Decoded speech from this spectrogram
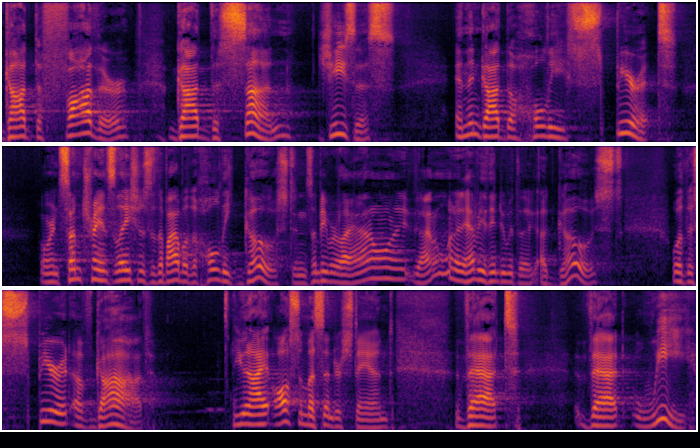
God the Father, God the Son, Jesus, and then God the Holy Spirit. Or in some translations of the Bible, the Holy Ghost. And some people are like, I don't want to, I don't want to have anything to do with a, a ghost. Well, the Spirit of God. You and I also must understand that, that we,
